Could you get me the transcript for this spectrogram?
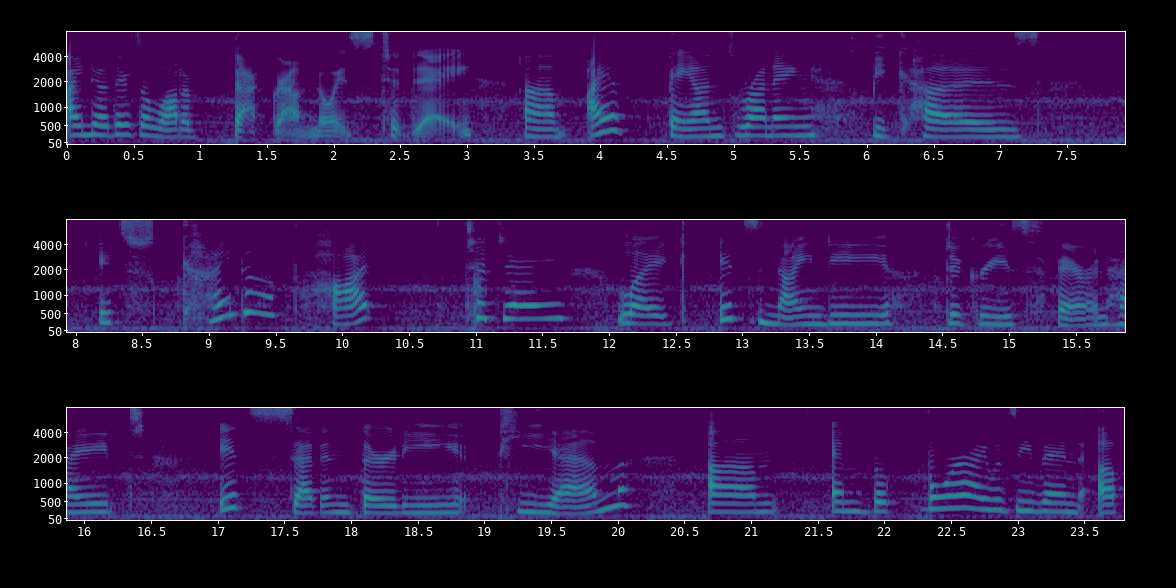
I know there's a lot of background noise today. Um, I have fans running because it's kind of hot today. Like it's 90 degrees Fahrenheit. It's 7:30 p.m. Um, and before I was even up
